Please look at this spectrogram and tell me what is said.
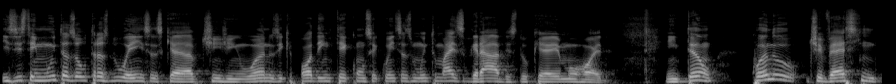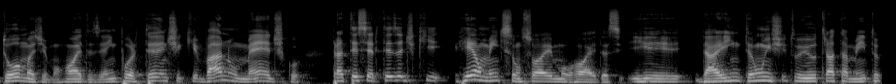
existem muitas outras doenças que atingem o ânus e que podem ter consequências muito mais graves do que a hemorroida. Então, quando tiver sintomas de hemorroidas, é importante que vá no médico para ter certeza de que realmente são só hemorroidas e daí então instituir o tratamento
